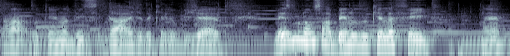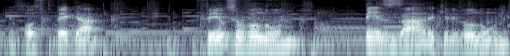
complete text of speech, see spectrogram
tá? Eu tenho uma densidade daquele objeto, mesmo não sabendo do que ele é feito, né? Eu posso pegar, ver o seu volume, pesar aquele volume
